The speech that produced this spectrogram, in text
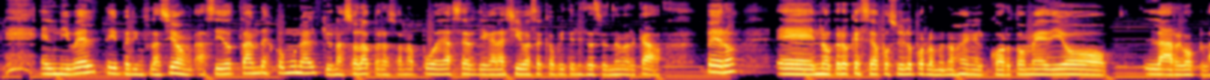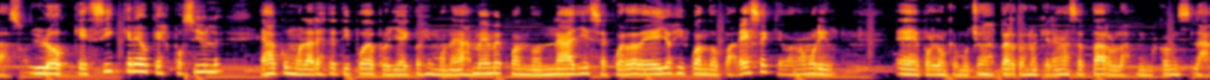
el nivel de hiperinflación ha sido tan descomunal que una sola persona puede hacer llegar a Shiba esa capitalización de mercado. Pero eh, no creo que sea posible por lo menos en el corto, medio, largo plazo. Lo que sí creo que es posible es acumular este tipo de proyectos y monedas meme cuando nadie se acuerda de ellos y cuando parece que van a morir. Eh, porque aunque muchos expertos no quieren aceptarlo, las meme, coins, las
